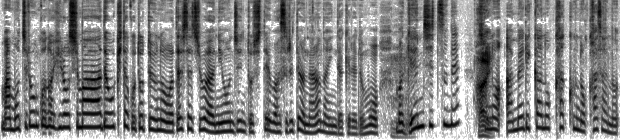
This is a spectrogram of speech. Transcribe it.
まあ、もちろんこの広島で起きたことというのを私たちは日本人として忘れてはならないんだけれども、まあ、現実ね、そのアメリカの核の傘の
